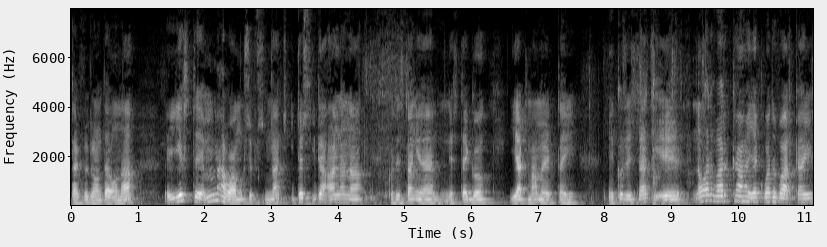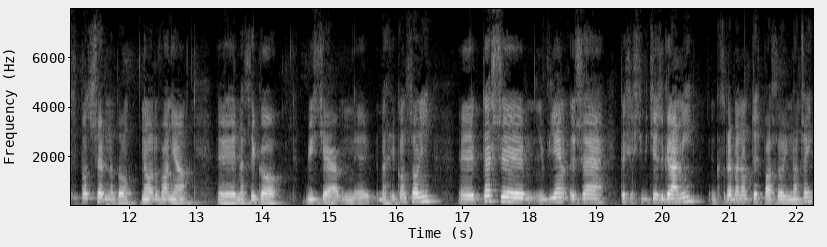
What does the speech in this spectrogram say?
Tak wygląda ona. Jest y, mała, muszę przyznać, i też idealna na korzystanie z tego, jak mamy tutaj korzystać. Y, No ładowarka, jak ładowarka, jest potrzebna do naładowania y, naszego liście y, naszej konsoli. Y, Też y, wiem, że też jeśli widzicie z grami, które będą też pasowały inaczej.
